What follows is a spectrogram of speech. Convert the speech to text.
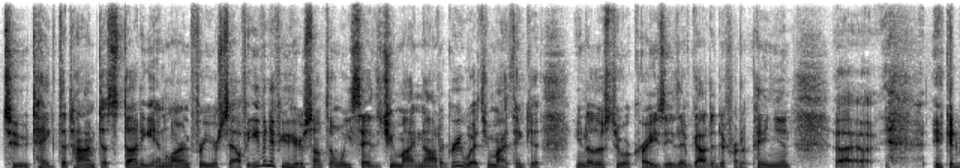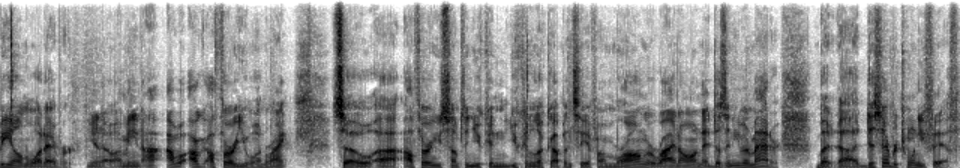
to take the time to study and learn for yourself. Even if you hear something we say that you might not agree with, you might think, you know, those two are crazy. They've got a different opinion. Uh, it could be on whatever. You know, I mean, I, will I'll throw you one, right? So uh, I'll throw you something you can you can look up and see if I'm wrong or right on. It doesn't even matter. But uh, December 25th.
